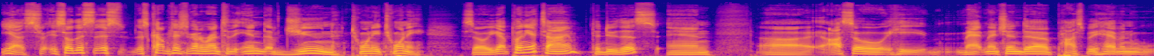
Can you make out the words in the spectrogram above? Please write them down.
yes, yeah, so, so, this this this competition is going to run to the end of June 2020. So you got plenty of time to do this, and uh, also, he Matt mentioned uh, possibly having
